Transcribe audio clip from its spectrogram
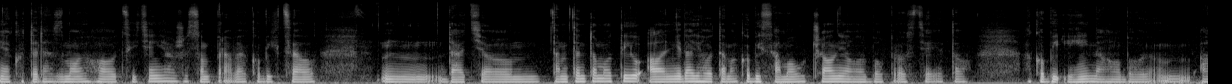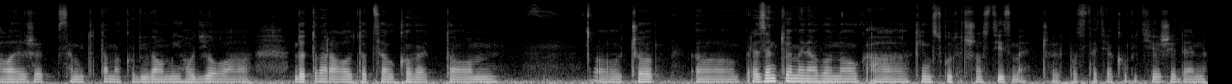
nejako teda z môjho cítenia, že som práve akoby chcel m, mm, dať o, tam tento motív, ale nedať ho tam akoby samoučelne, lebo proste je to akoby in, alebo, mm, ale že sa mi to tam akoby veľmi hodilo a dotváralo to celkové to, o, čo prezentujeme na vonok a kým v skutočnosti sme. Čo je v podstate akoby tiež jeden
